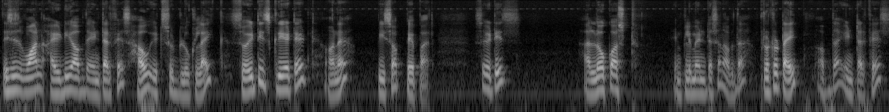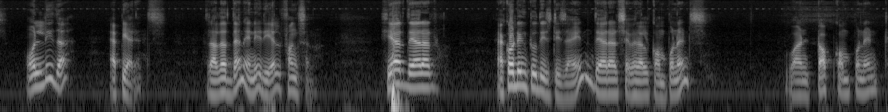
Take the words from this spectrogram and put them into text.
this is one idea of the interface how it should look like. So, it is created on a piece of paper. So, it is a low cost implementation of the prototype of the interface only the appearance rather than any real function. Here there are according to this design there are several components. One top component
